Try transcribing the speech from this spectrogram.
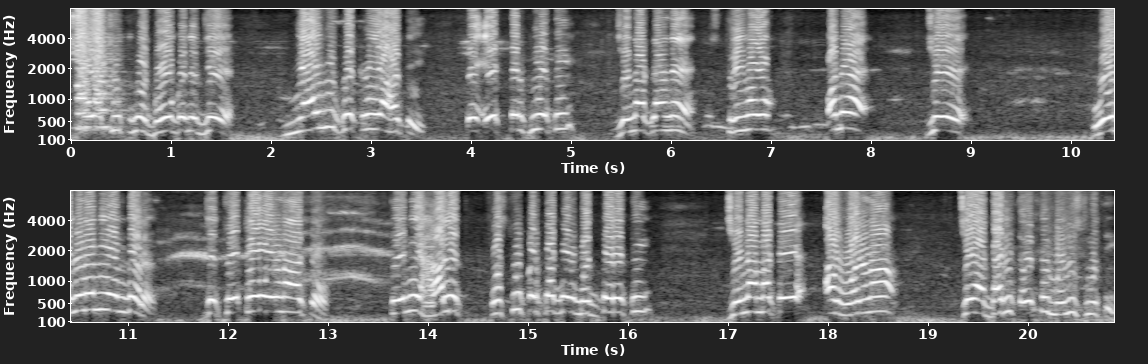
છૂઆછૂતનો ભોગ અને જે ન્યાયની પ્રક્રિયા હતી તે એક તરફી હતી, જેના કારણે સ્ત્રીઓ અને જે વર્ણની અંદર જે ચોથો વર્ણ હતો, તેની હાલત પશુ કરતા પણ બદતર હતી. જેના માટે આ વર્ણ જે આધારિત હતું મનુસ્મૃતિ,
